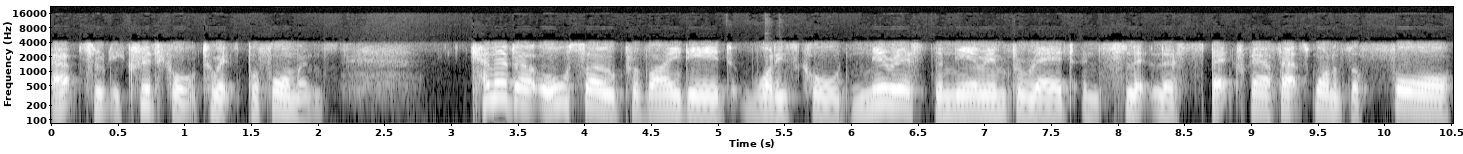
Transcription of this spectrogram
absolutely critical to its performance. Canada also provided what is called NIRISS, the near infrared and slitless spectrograph. That's one of the four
